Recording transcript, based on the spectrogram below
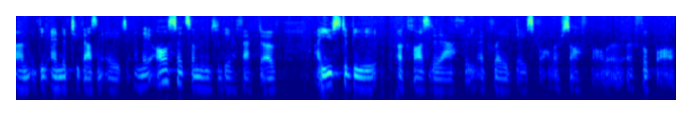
um, at the end of 2008. And they all said something to the effect of, I used to be a closeted athlete. I played baseball or softball or, or football.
